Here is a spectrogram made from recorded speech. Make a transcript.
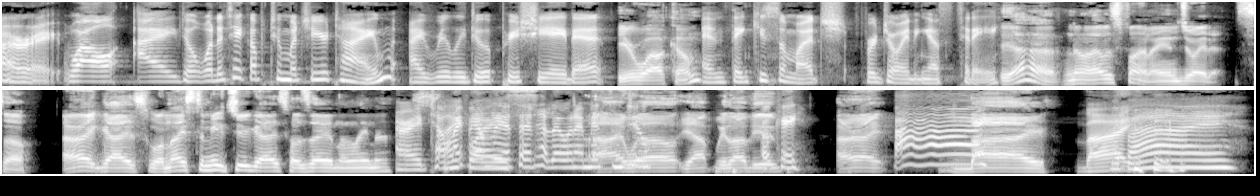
All right. Well, I don't want to take up too much of your time. I really do appreciate it. You're welcome. And thank you so much for joining us today. Yeah, no, that was fun. I enjoyed it. So, all right, guys. Well, nice to meet you guys, Jose and Elena. All right. Tell my family I said hello and I miss I them too. will. Yep, we love you. Okay. All right. Bye. Bye. Bye. Bye.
